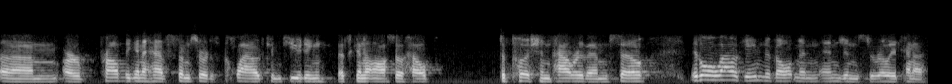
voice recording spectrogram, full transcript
um, are probably going to have some sort of cloud computing that's going to also help to push and power them. So it'll allow game development engines to really kind of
